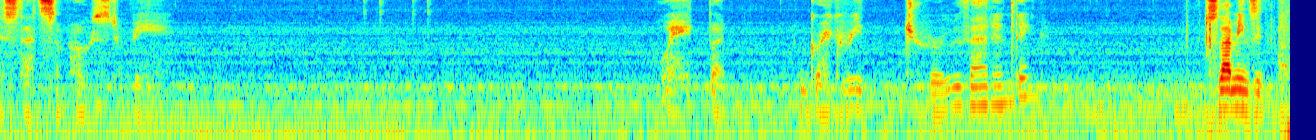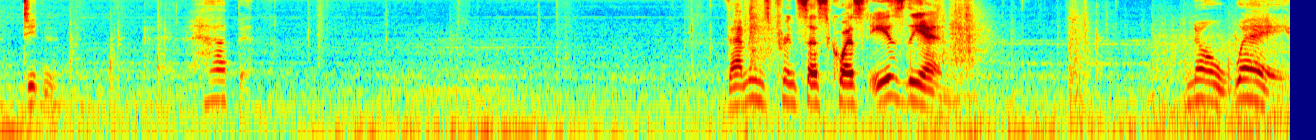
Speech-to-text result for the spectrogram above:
Is that supposed to be? Wait, but Gregory drew that ending? So that means it didn't happen. That means Princess Quest is the end. No way.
